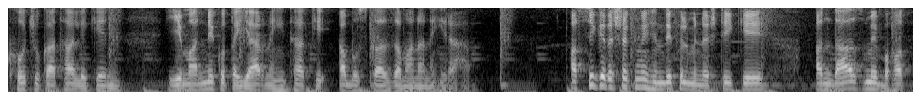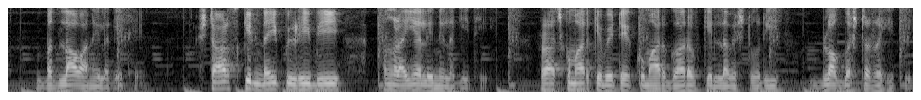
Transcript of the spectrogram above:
खो चुका था, लेकिन ये मानने को तैयार नहीं था कि अब उसका ज़माना नहीं रहा। अस्सी के दशक में हिंदी फ़िल्म इंडस्ट्री के अंदाज में बहुत बदलाव आने लगे थे। स्टार्स की नई पीढ़ी भी अंगड़ाइयाँ लेने लगी थी। राजकुमार के बेटे कुमार गौरव की लव स्टोरी ब्लॉकबस्टर रही थी,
